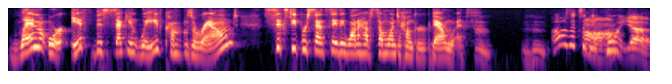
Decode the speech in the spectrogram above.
when or if this second wave comes around, 60% say they want to have someone to hunker down with. Hmm. Mhm. Oh, that's a Aw. good point. Yeah.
